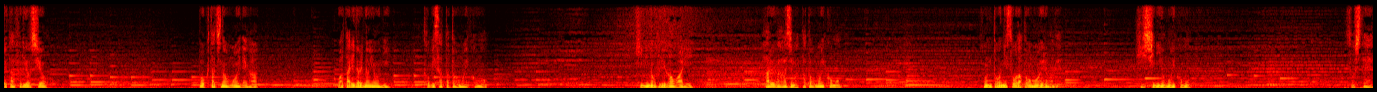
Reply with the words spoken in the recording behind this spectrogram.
れたふりをしよう。僕たちの思い出が渡り鳥のように飛び去ったと思い込もう。君の冬が終わり春が始まったと思い込もう。本当にそうだと思えるまで必死に思い込もう。そして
